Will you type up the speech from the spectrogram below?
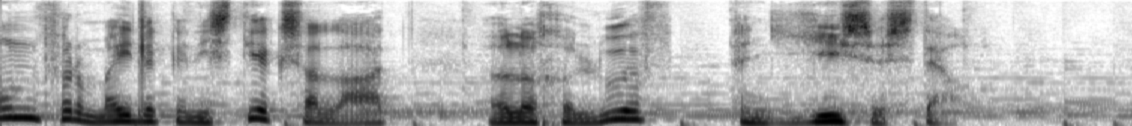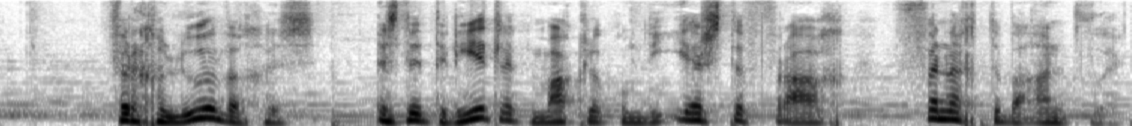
onvermydelik in die steek sal laat, hulle geloof in Jesus stel. Vir gelowiges is dit redelik maklik om die eerste vraag vinnig te beantwoord.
